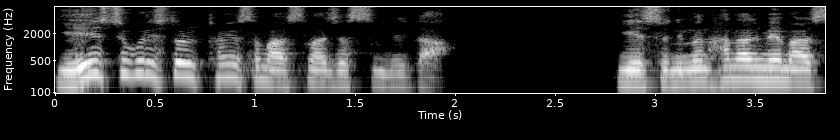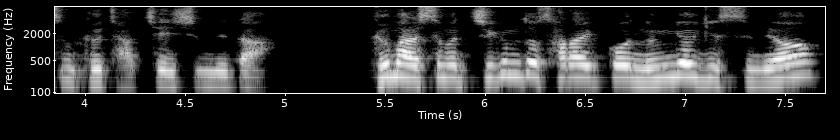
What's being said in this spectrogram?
예수 그리스도를 통해서 말씀하셨습니다. 예수님은 하나님의 말씀 그 자체이십니다. 그 말씀은 지금도 살아있고 능력이 있으며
